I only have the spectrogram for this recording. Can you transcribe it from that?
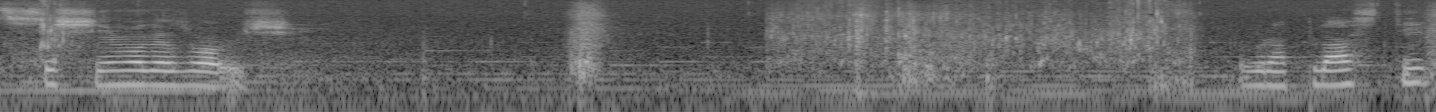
Nic też nie mogę zrobić. Dobra, plastik.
